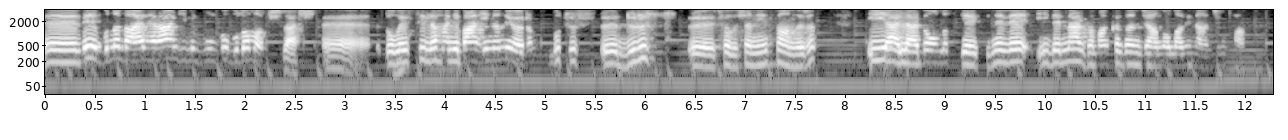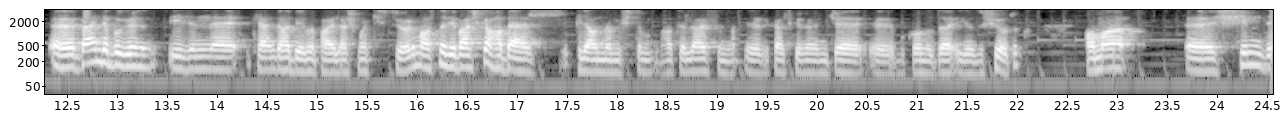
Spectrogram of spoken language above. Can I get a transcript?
e, ve buna dair herhangi bir bulgu bulamamışlar. E, dolayısıyla hani ben inanıyorum bu tür e, dürüst e, çalışan insanların iyi yerlerde olması gerektiğine ve iyilerin her zaman kazanacağına olan inancım tam. Ben de bugün izinle kendi haberimi paylaşmak istiyorum. Aslında bir başka haber planlamıştım. Hatırlarsın birkaç gün önce bu konuda yazışıyorduk. Ama şimdi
